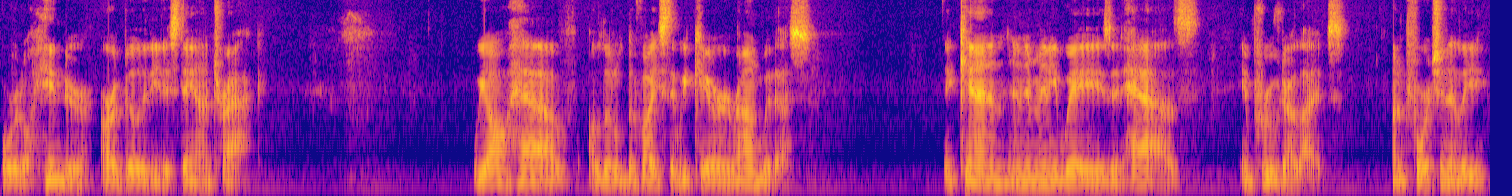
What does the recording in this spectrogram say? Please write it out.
or it'll hinder our ability to stay on track. We all have a little device that we carry around with us. It can, and in many ways it has, improved our lives. Unfortunately,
